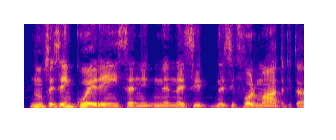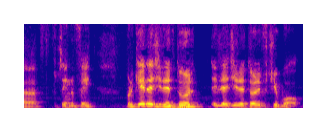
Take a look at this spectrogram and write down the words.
não sei se é incoerência nesse, nesse formato que está sendo feito. Porque ele é diretor, uhum. ele é diretor de futebol.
